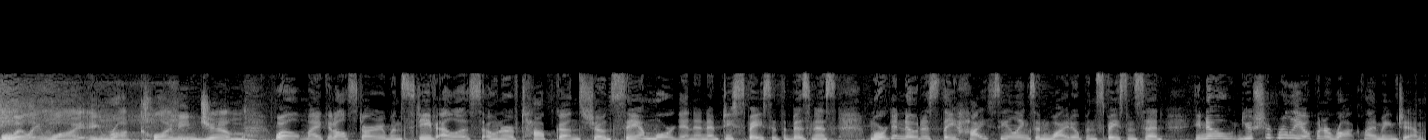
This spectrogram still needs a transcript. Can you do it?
Lily, why a rock climbing gym? Well, Mike, it all started when Steve Ellis, owner of Top Guns, showed Sam Morgan an empty space at the business. Morgan noticed the high ceilings and wide open space and said, you know, you should really open a rock climbing gym.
